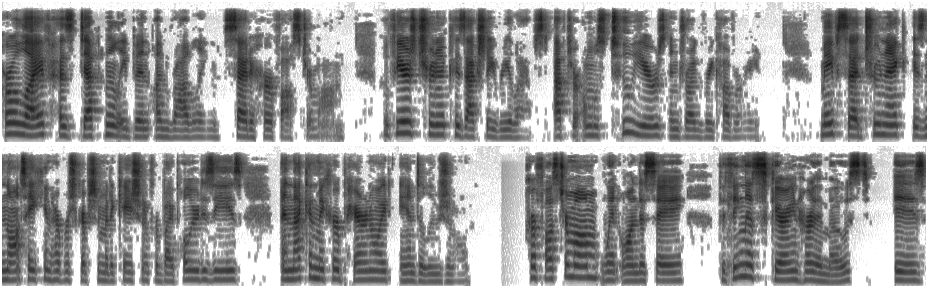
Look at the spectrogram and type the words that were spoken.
Her life has definitely been unraveling, said her foster mom, who fears Trunick has actually relapsed after almost two years in drug recovery. Mape said Trunick is not taking her prescription medication for bipolar disease, and that can make her paranoid and delusional. Her foster mom went on to say the thing that's scaring her the most is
